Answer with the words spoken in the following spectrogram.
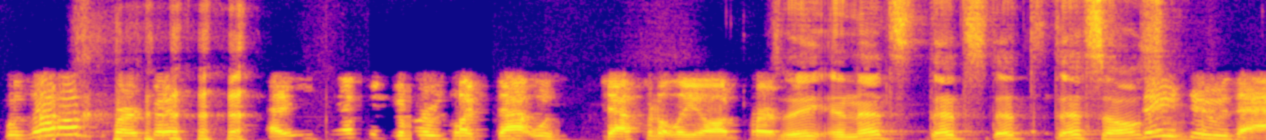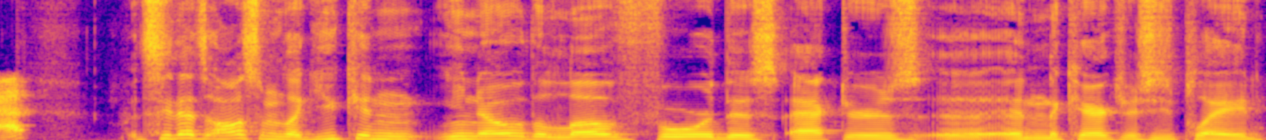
was that on purpose? and he definitely confirms like that was definitely on purpose. See, and that's that's that's that's awesome. They do that. See, that's awesome. Like you can, you know, the love for this actors uh, and the characters he's played,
